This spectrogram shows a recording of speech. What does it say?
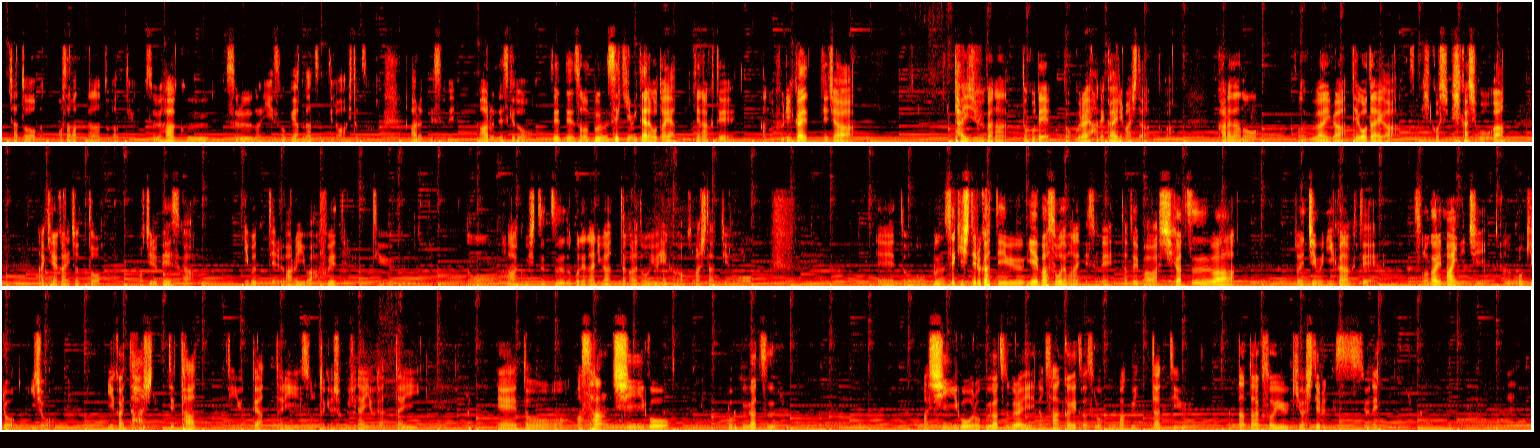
ちゃんと収まったなとかっていうのを、そういう把握するのにすごく役立つっていうのは一つあるんですよね。あ、るんですけど、全然その分析みたいなことはやってなくて、あの、振り返ってじゃあ、体重がな、どこでどんぐらい跳ね返りました？とか、体のその具合が、手応えが、その皮下脂肪が明らかにちょっと落ちるペースが鈍ってる、あるいは増えてるっていうのを把握しつつ、どこで何があったからどういう変化が起きましたっていうのを、えっ、ー、と、分析してるかっていう言えばそうでもないんですよね。例えば、4月は、本当にジムに行かなくて、その代わり毎日あの5キロ以上家帰って走ってたっていうんであったり、その時の食事内容であったり、えっ、ー、と、まあ、3、4、5、6月、まあ、4、5、6月ぐらいの3ヶ月はすごくうまくいったっていう、なんとなくそういう気はしてるんですよね。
